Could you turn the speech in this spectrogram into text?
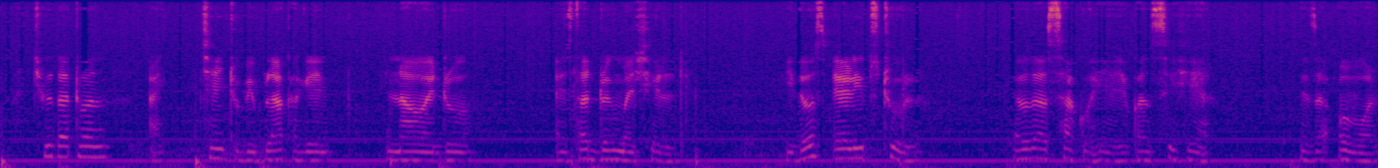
I choose that one. I change to be black again and now I draw I start drawing my shield. With those ellipse tool there's a circle here you can see here. There's an oval.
